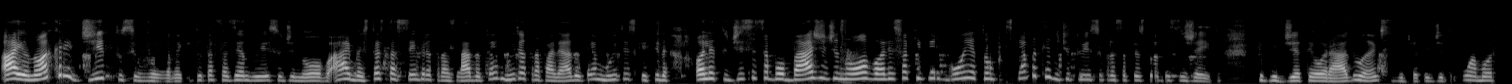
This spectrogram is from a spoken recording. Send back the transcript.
Ai, eu não acredito, Silvana, que tu tá fazendo isso de novo. Ai, mas tu está sempre atrasada, tu é muito atrapalhada, tu é muito esquecida. Olha, tu disse essa bobagem de novo, olha só que vergonha, tu não precisava ter dito isso para essa pessoa desse jeito. Tu podia ter orado antes, tu podia ter dito com amor.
